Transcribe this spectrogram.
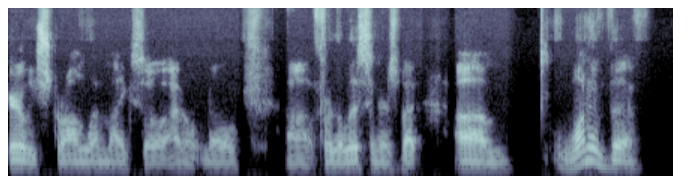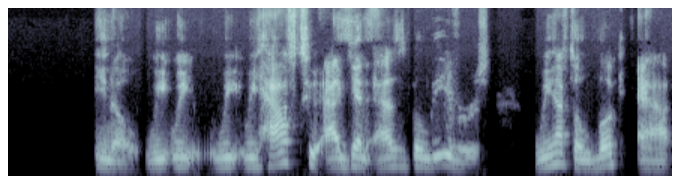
fairly strong one, Mike. So I don't know uh, for the listeners, but um, one of the you know we we we we have to again as believers we have to look at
